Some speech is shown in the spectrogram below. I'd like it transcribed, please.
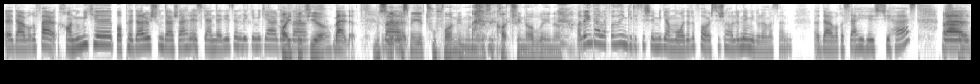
در واقع فر... خانومی که با پدرشون در شهر اسکندریه زندگی می‌کردن هایپتیا بله مثل و- اسم یه طوفان میمونه مثل کاترینا و اینا حالا این تلفظ انگلیسیش میگم معادل فارسیش حالا نمی‌دونم مثلا در واقع صحیحش چی هست و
